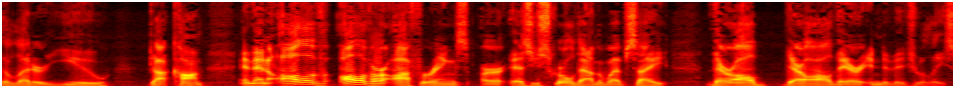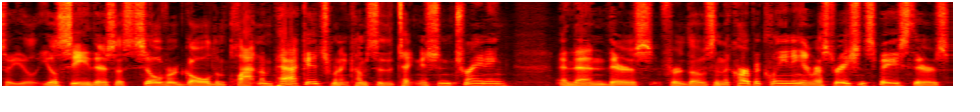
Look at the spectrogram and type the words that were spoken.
the letter U dot com. And then all of all of our offerings are as you scroll down the website, they're all they're all there individually. So you'll you'll see there's a silver, gold, and platinum package when it comes to the technician training. And then there's for those in the carpet cleaning and restoration space, there's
